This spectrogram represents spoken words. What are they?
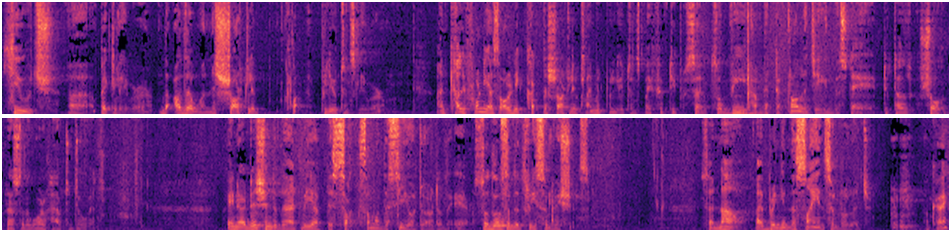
huge uh, big lever. The other one is short lived pollutants lever. And California has already cut the short lived climate pollutants by 50%. So we have the technology in the state to tell, show the rest of the world how to do it. In addition to that, we have to suck some of the CO2 out of the air. So those are the three solutions. So now I bring in the science and religion. okay?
